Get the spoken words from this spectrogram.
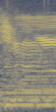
to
